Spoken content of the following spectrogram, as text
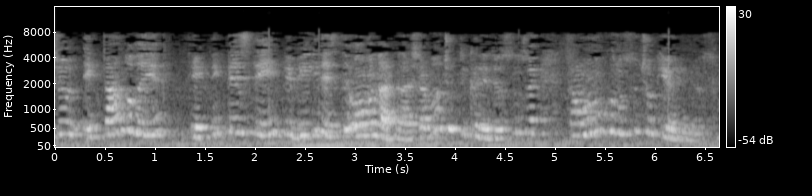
şu ekten dolayı teknik desteği ve bilgi desteği olmadı arkadaşlar. Buna çok dikkat ediyorsunuz ve tamlama konusunu çok iyi öğreniyorsunuz.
